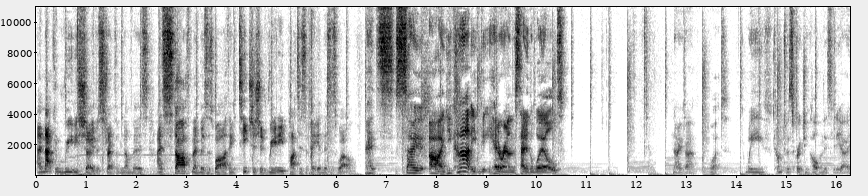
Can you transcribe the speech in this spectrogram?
and that can really show the strength of numbers and staff members as well. I think teachers should really participate in this as well. It's so ah, you can't even get your head around the state of the world. Nova, What? we've come to a screeching halt in this video,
